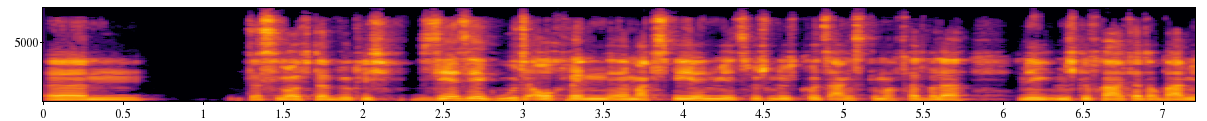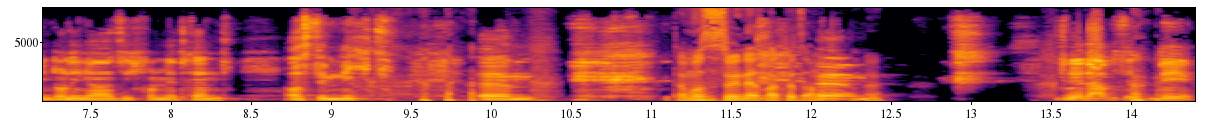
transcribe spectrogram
Ähm, das läuft da wirklich sehr, sehr gut, auch wenn äh, Max Behlen mir zwischendurch kurz Angst gemacht hat, weil er mir, mich gefragt hat, ob Armin Dollinger sich von mir trennt, aus dem Nichts. ähm, Da musstest du ihn erstmal kurz anrufen, ähm, ne? Ja, da habe ich jetzt, nee,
